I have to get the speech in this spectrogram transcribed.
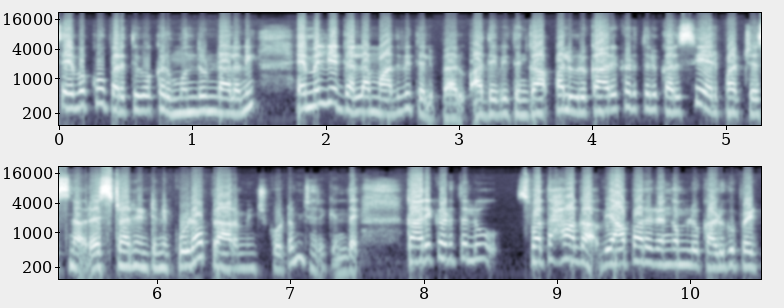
సేవకు ప్రతి ఒక్కరు ముందుండాలని ఎమ్మెల్యే గల్లా మాధవి తెలిపారు. అదేవిధంగా పలువురు కార్యకర్తలు కలిసి ఏర్పాటు చేసిన రెస్టారెంట్ని కూడా ప్రారంభించుకోవడం జరిగింది. కార్యకర్తలు స్వతహాగా వ్యాపార రంగంలో అడుగుపెట్టి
